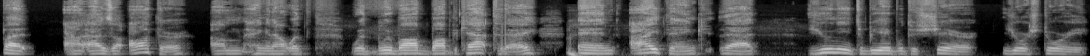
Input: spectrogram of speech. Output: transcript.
But uh, as an author, I'm hanging out with with Blue Bob, Bob the cat today, and I think that you need to be able to share your story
